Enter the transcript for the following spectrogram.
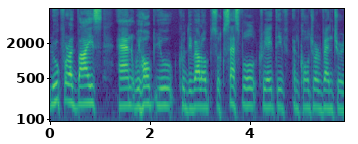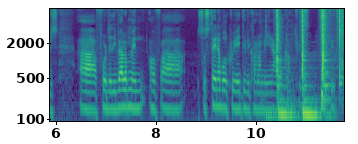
Look for advice, and we hope you could develop successful creative and cultural ventures uh, for the development of a sustainable creative economy in our countries.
